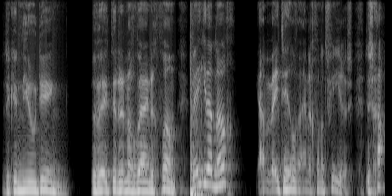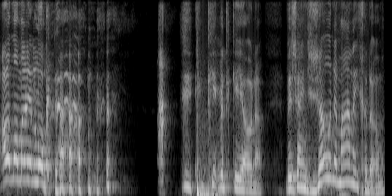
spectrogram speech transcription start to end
natuurlijk een nieuw ding. We weten er nog weinig van. Weet je dat nog? Ja, we weten heel weinig van het virus. Dus ga allemaal maar in lockdown. Met Kiona. We zijn zo in de maling genomen.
